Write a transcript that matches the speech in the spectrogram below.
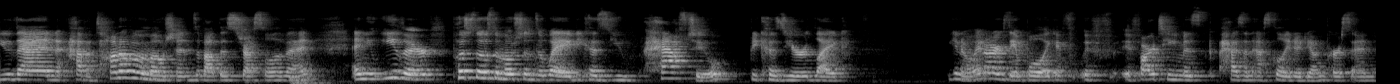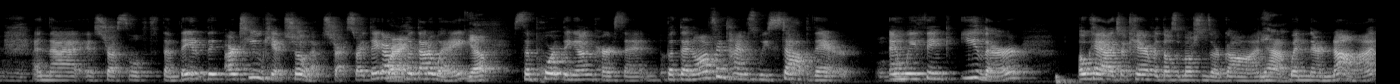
you then have a ton of emotions about this stressful event and you either push those emotions away because you have to because you're like you know in our example like if if if our team is has an escalated young person mm-hmm. and that is stressful to them they, they our team can't show that stress right they got to Right. put that away Yep. support the young person. But then oftentimes we stop there and mm-hmm. we think either, okay, I took care of it, those emotions are gone Yeah. when they're not,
